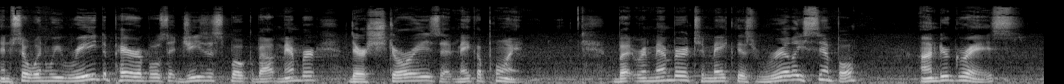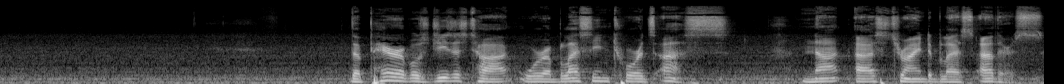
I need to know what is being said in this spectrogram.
And so when we read the parables that Jesus spoke about, remember, they're stories that make a point. But remember to make this really simple under grace. The parables Jesus taught were a blessing towards us not us trying to bless others,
